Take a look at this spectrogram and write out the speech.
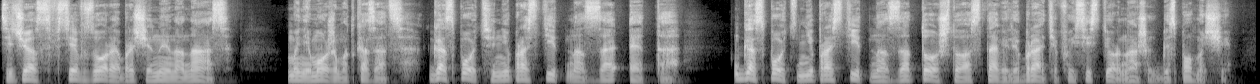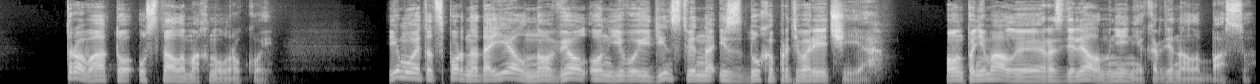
Сейчас все взоры обращены на нас. Мы не можем отказаться. Господь не простит нас за это. Господь не простит нас за то, что оставили братьев и сестер наших без помощи. Тровато устало махнул рукой. Ему этот спор надоел, но вел он его единственно из духа противоречия. Он понимал и разделял мнение кардинала Бассо.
